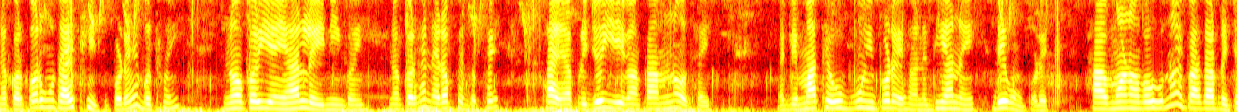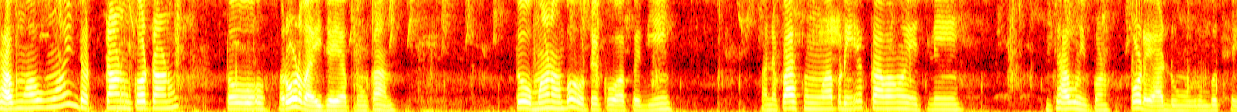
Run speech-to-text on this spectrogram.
નકર કરવું તો અહીંથી જ પડે બધું ન કરીએ, અહીં હાલે નહીં કંઈ. નકર હે ને રફે દફે થાય, આપણે જોઈએ એવા કામ ન થાય. એટલે માથે ઊભવું પડે અને ધ્યાન દેવું પડે. હા, માણસ બહુ ન હોય, પાછા આપણે જાવું આવવું હોય ને તો ટાણું કટાણું તો રોડવાઈ જાય આપણું કામ. તો માણસ બહુ ટેકો આપે દે. અને પાછું આપણે એકાવા હોય એટલે જાવું પણ પડે આડું અવરું બધે.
